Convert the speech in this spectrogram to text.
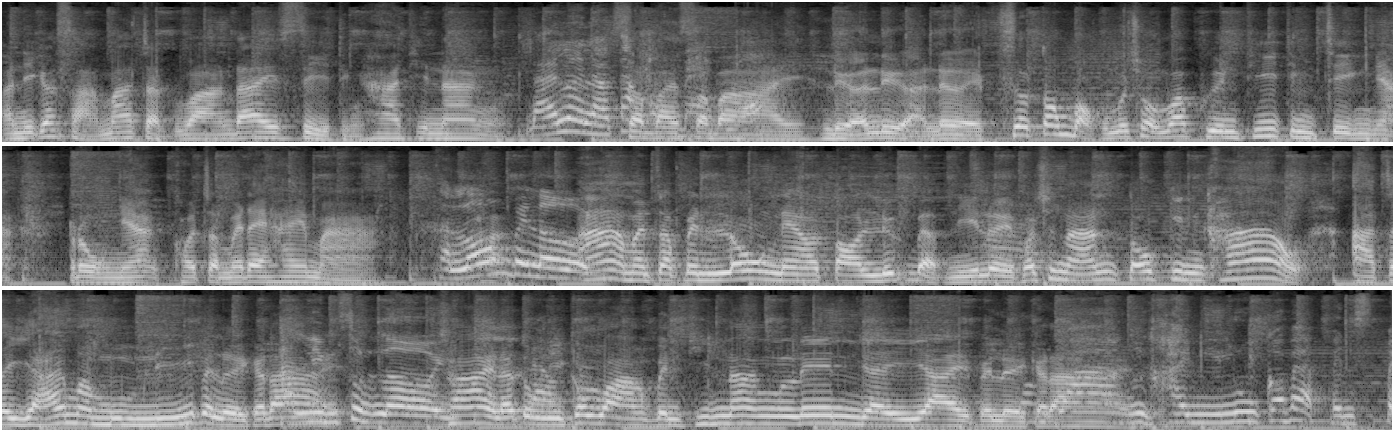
อันนี้ก็สามารถจัดวางได้ 4-5 ที่นั่ง ได้เลยแล้วแต่สออกบายแบบสบายๆเหลือเหลือๆเลยซึ่งต้องบอกคุณผู้ชมว่าพื้นที่จริงๆเนี่ยตรงเนี้ยเขาจะไม่ได้ให้มา แต่โล่งไปเลย อ่ามันจะเป็นโล่งแนวตอนลึกแบบนี้เลย เพราะฉะนั้นโต๊ะกินข้าวอาจจะย้ายมามุมนี้ไปเลยก็ได้อะริมสุดเลย ใช่แล้วตรงนี้ก็วางเป็นที่นั่งเล่นใหญ่ ๆ ไปเลยก็ได้ ว่างๆหรือใครมีลูกก็แบบเป็นสเป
